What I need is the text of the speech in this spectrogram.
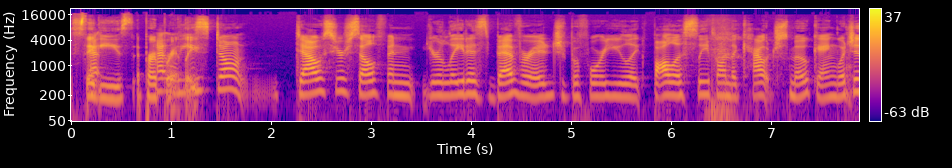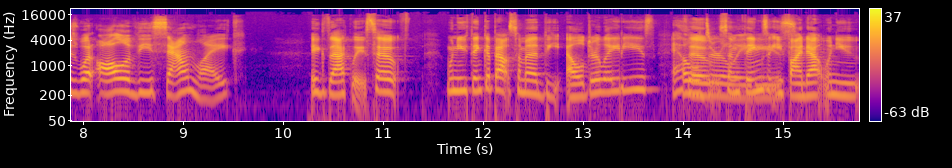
ciggies At appropriately. least don't douse yourself in your latest beverage before you like fall asleep on the couch smoking, which is what all of these sound like. Exactly. So when you think about some of the elder ladies, Elder so some things that you find out when you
